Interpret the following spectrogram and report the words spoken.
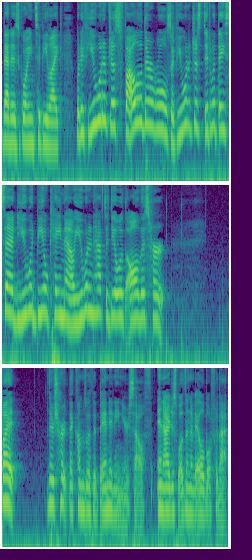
that is going to be like, but if you would have just followed their rules, if you would have just did what they said, you would be okay now. You wouldn't have to deal with all this hurt. But there's hurt that comes with abandoning yourself, and I just wasn't available for that.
